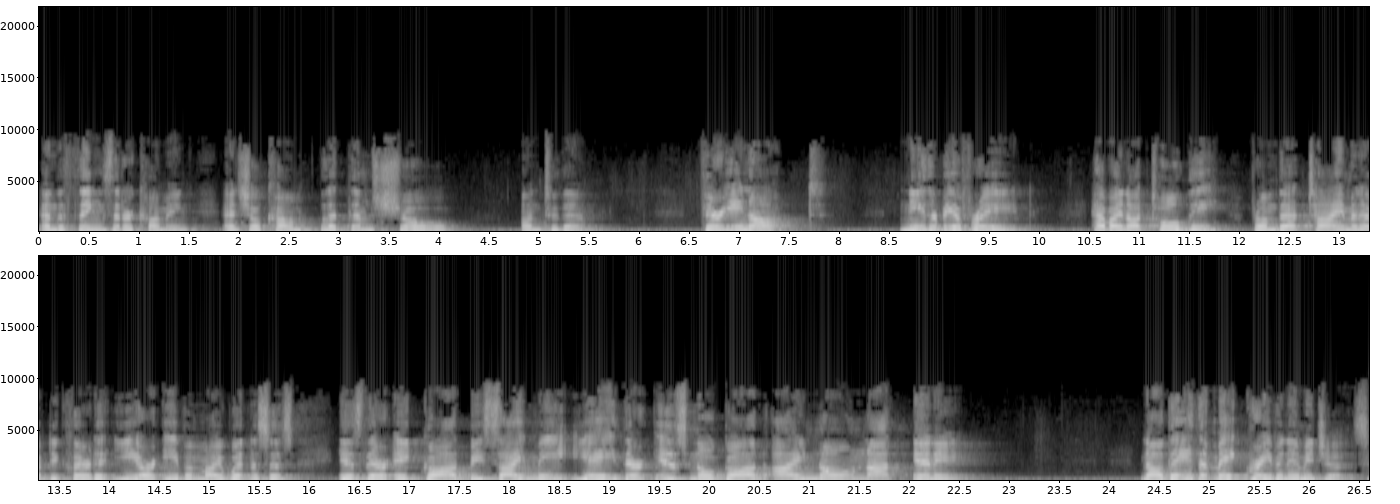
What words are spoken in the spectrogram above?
and the things that are coming and shall come, let them show unto them. Fear ye not, neither be afraid. Have I not told thee from that time and have declared it? Ye are even my witnesses. Is there a God beside me? Yea, there is no God. I know not any. Now they that make graven images,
